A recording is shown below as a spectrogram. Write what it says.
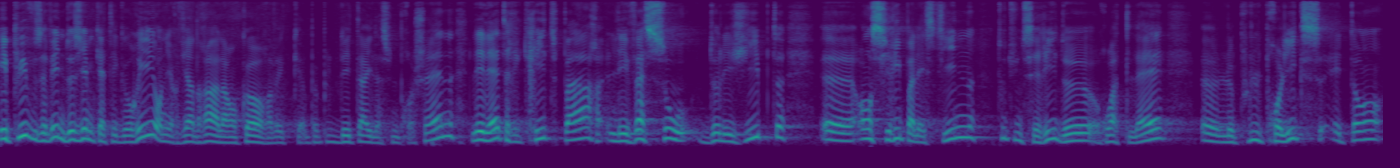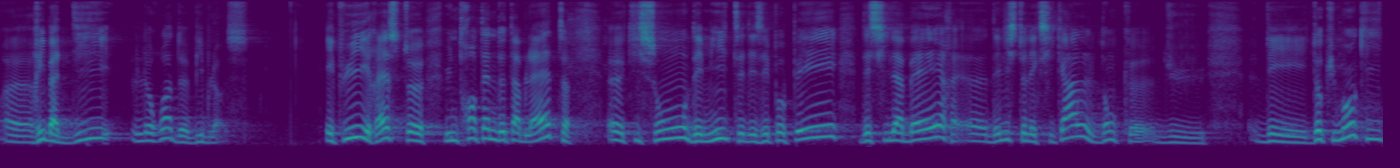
Et puis vous avez une deuxième catégorie, on y reviendra là encore avec un peu plus de détails la semaine prochaine, les lettres écrites par les vassaux de l'Égypte euh, en Syrie-Palestine, toute une série de roitelets, euh, le plus prolixe étant euh, Ribaddi, le roi de Byblos. Et puis il reste une trentaine de tablettes euh, qui sont des mythes et des épopées, des syllabaires, euh, des listes lexicales, donc euh, des documents qui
